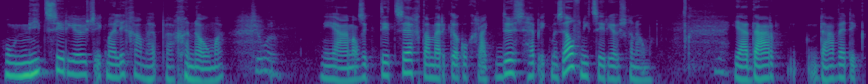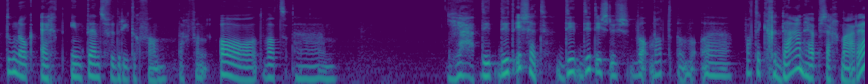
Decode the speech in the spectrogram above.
hoe niet serieus ik mijn lichaam heb genomen. Jongen. Ja, en als ik dit zeg, dan merk ik ook gelijk. Dus heb ik mezelf niet serieus genomen. Ja, daar daar werd ik toen ook echt intens verdrietig van. Ik dacht van, oh, wat. Uh, ja, dit, dit is het. Dit, dit is dus wat, wat, uh, wat ik gedaan heb, zeg maar. Hè?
